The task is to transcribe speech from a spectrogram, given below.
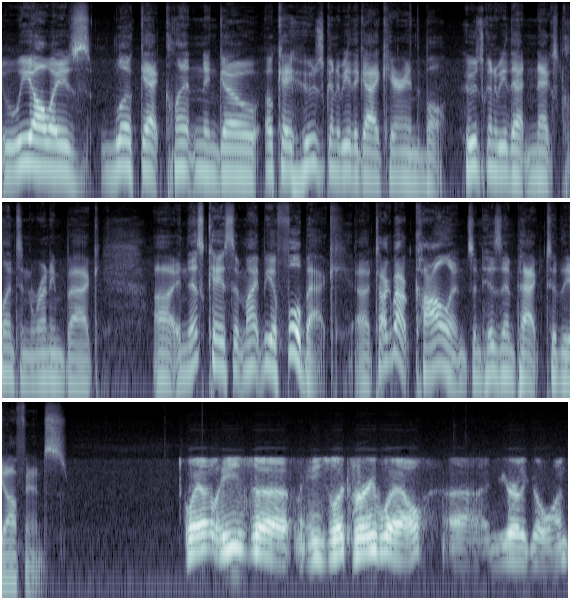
We always look at Clinton and go, okay, who's going to be the guy carrying the ball? Who's going to be that next Clinton running back? Uh, in this case, it might be a fullback. Uh, talk about Collins and his impact to the offense. Well, he's uh, he's looked very well uh, in the early going.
